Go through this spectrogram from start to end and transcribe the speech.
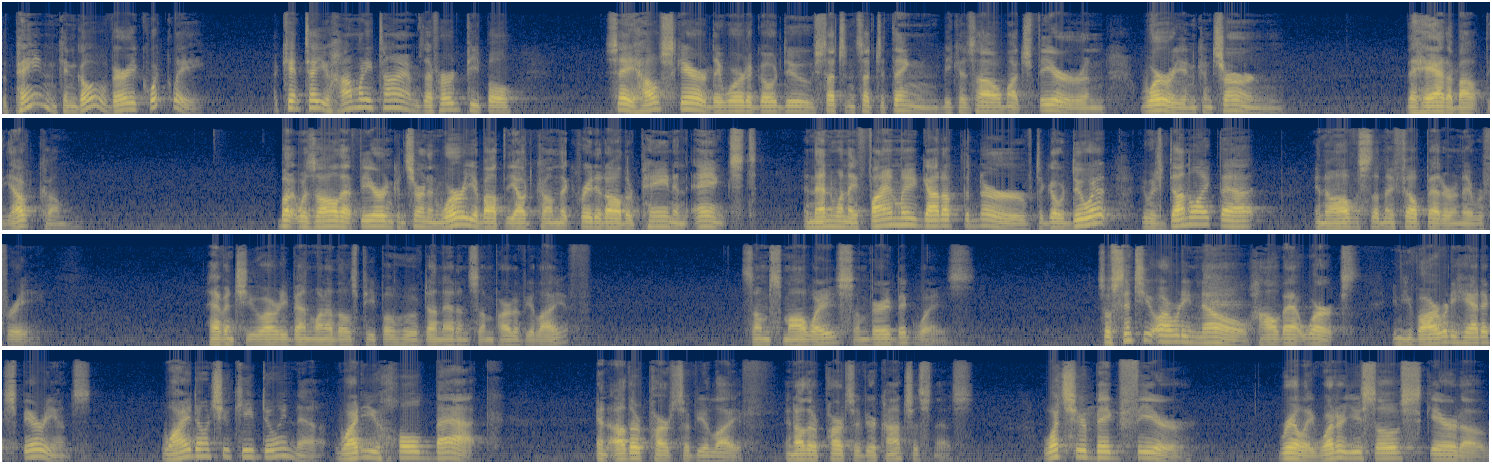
The pain can go very quickly. I can't tell you how many times I've heard people say how scared they were to go do such and such a thing because how much fear and worry and concern they had about the outcome. But it was all that fear and concern and worry about the outcome that created all their pain and angst. And then when they finally got up the nerve to go do it, it was done like that, and all of a sudden they felt better and they were free. Haven't you already been one of those people who have done that in some part of your life? Some small ways, some very big ways. So, since you already know how that works and you've already had experience, why don't you keep doing that? Why do you hold back in other parts of your life, in other parts of your consciousness? What's your big fear? Really, what are you so scared of?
